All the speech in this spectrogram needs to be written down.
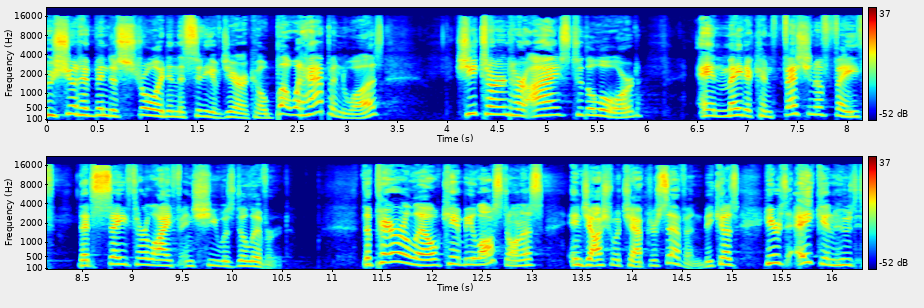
who should have been destroyed in the city of Jericho. But what happened was she turned her eyes to the Lord and made a confession of faith that saved her life and she was delivered. The parallel can't be lost on us in Joshua chapter 7 because here's Achan who's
